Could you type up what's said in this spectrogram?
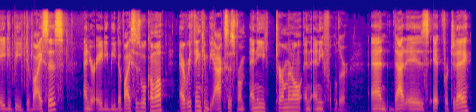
ADB devices and your ADB devices will come up everything can be accessed from any terminal in any folder. And that is it for today.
